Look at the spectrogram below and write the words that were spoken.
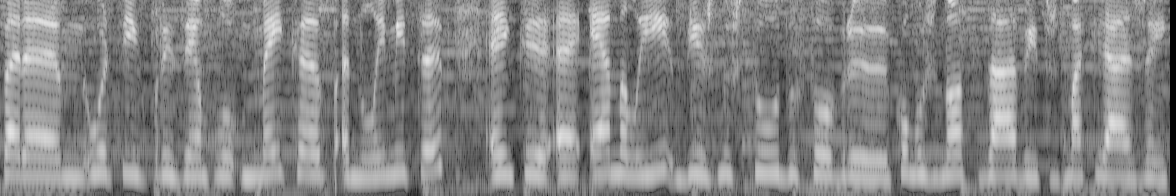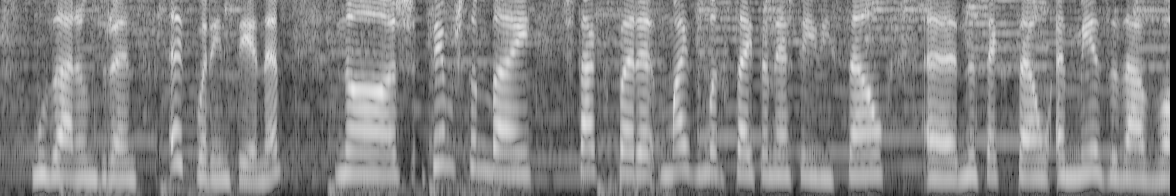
para hum, o artigo, por exemplo, Makeup Unlimited, em que a Emily diz-nos tudo sobre como os nossos hábitos de maquilhagem mudaram durante a quarentena. Nós temos também destaque para mais uma receita nesta edição, na secção A Mesa da Avó,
